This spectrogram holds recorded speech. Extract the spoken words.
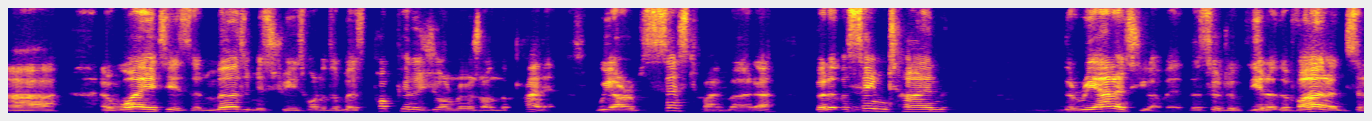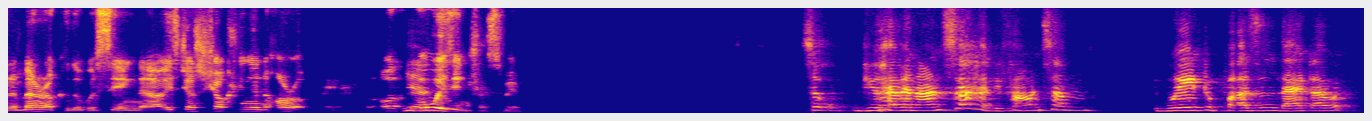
Uh, and why it is that murder mystery is one of the most popular genres on the planet. We are obsessed by murder, but at the same time, the reality of it, the sort of, you know, the violence in America that we're seeing now is just shocking and horrible. Yeah. Always interests me. So do you have an answer? Have you found some way to puzzle that out?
